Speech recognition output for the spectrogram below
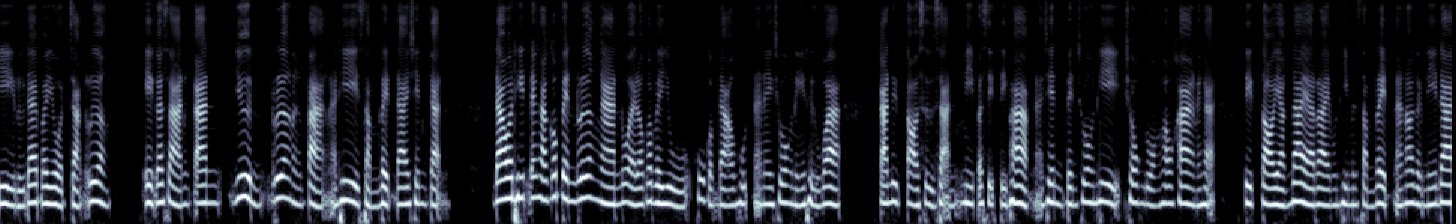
ยี หรือได้ประโยชน์จากเรื่อง เอกสารการยื่นเรื่องต่างๆนะที่สำเร็จได้เช่นกัน ดาวอาทิตย์นะคะก็เป็นเรื่องงานด้วย แล้วก็ไปอยู่คู่กับดาวพุธนะในช่วงนี้ถือว่าการติดต่อสื่อสารมีประสิทธิภาพนะเช่น เป็นช่วงที่โชคดวงเข้าข้างนะคะ ติดต่ออยากได้อะไรบางทีมันสำเร็จนะนอกจากนี้ได้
